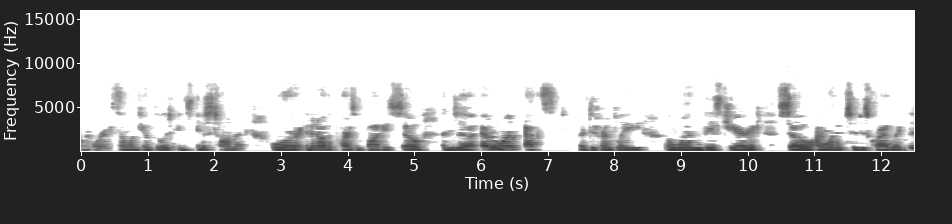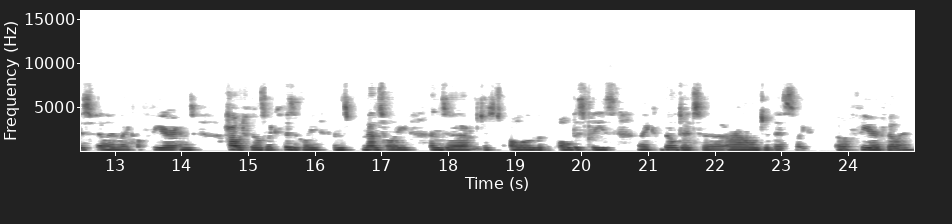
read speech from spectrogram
or, or someone can feel it in in the stomach, or in another parts of the body. So and uh, everyone acts uh, differently when they're scared. So I wanted to describe like this feeling like of fear and how it feels like physically and mentally and uh, just all the all this piece like build it uh, around this like uh, fear feeling.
